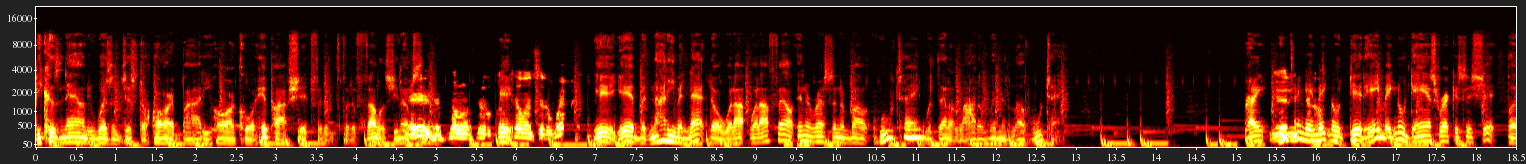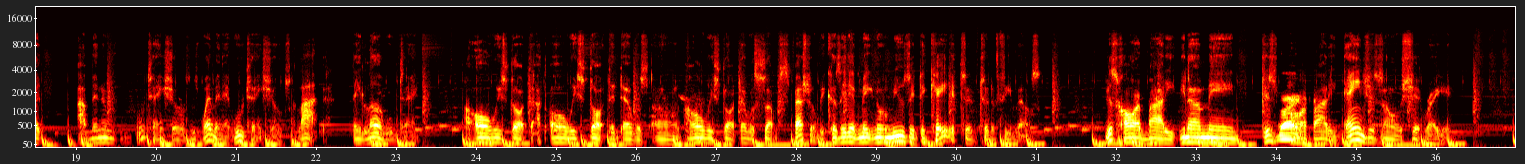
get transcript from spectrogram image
Because now it wasn't just a hard body, hardcore hip hop shit for the for the fellas. You know what I'm saying? appealing to, Yeah. appealing to the women. Yeah, yeah, but not even that though. What I what I found interesting about Wu Tang was that a lot of women love Wu Tang. Right? Yeah, Wu Tang ain't make no yeah, they ain't make no dance records and shit. But I've been in Wu Tang shows. There's women at Wu Tang shows a lot. They love Wu Tang. I always thought that I always thought that that was um I always thought that was something special because they didn't make no music to cater to to the females. This hard body, you know what I mean? This Right. hard body danger zone shit right here.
